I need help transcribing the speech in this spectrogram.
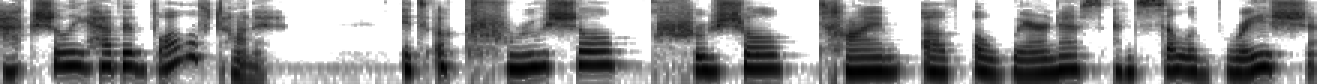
actually have evolved on it. It's a crucial, crucial time of awareness and celebration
